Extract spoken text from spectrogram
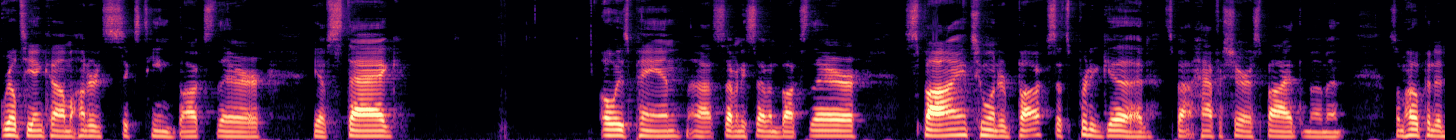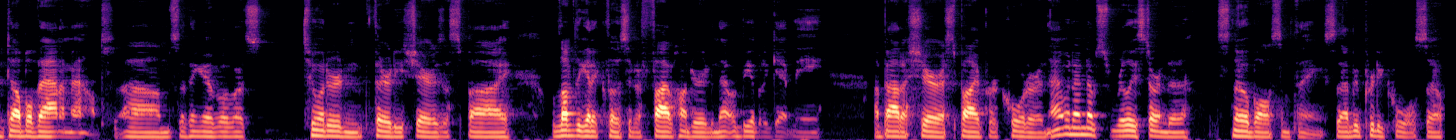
Realty Income, 116 bucks there. You have Stag, always paying uh, 77 bucks there. Spy, 200 bucks. That's pretty good. It's about half a share of Spy at the moment. So I'm hoping to double that amount. Um, so I think I have almost 230 shares of Spy. Would love to get it closer to 500, and that would be able to get me about a share of Spy per quarter, and that would end up really starting to snowball some things. So that'd be pretty cool. So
